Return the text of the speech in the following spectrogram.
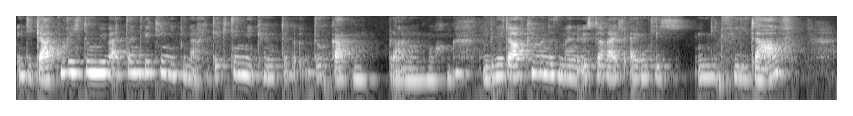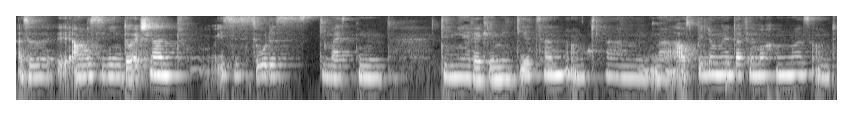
in die Gartenrichtung mich weiterentwickeln. Ich bin Architektin, ich könnte durch Gartenplanung machen. Dann bin ich darauf gekommen, dass man in Österreich eigentlich nicht viel darf. Also anders wie in Deutschland ist es so, dass die meisten Dinge reglementiert sind und ähm, man Ausbildungen dafür machen muss. Und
